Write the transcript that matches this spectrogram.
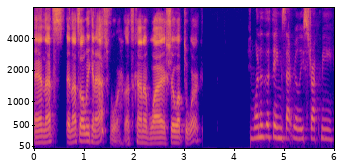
and that's and that's all we can ask for. That's kind of why I show up to work. One of the things that really struck me,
